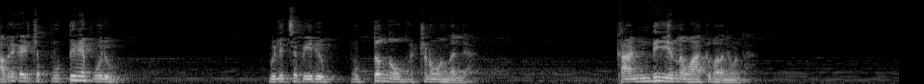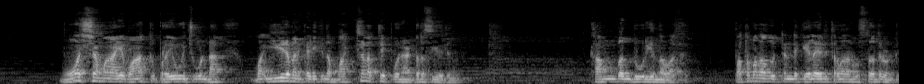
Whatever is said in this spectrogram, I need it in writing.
അവർ കഴിച്ച പുട്ടിനെ പോലും വിളിച്ച പേര് പുട്ടെന്നോ ഭക്ഷണമോ എന്നല്ല. കണ്ടി എന്ന വാക്ക് പറഞ്ഞുകൊണ്ട്. മോശമായ വാക്ക് പ്രയോഗിച്ചുകൊണ്ട് ഈഴവൻ കഴിക്കുന്ന ഭക്ഷണത്തെ പോലും അഡ്രസ് ചെയ്തിരുന്നു കമ്പന്തൂരി എന്ന വാക്ക്. പത്തൊമ്പതാം നൂറ്റാണ്ട് കേരള ചരിത്രം എന്ന പുസ്തകത്തിലുണ്ട്.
